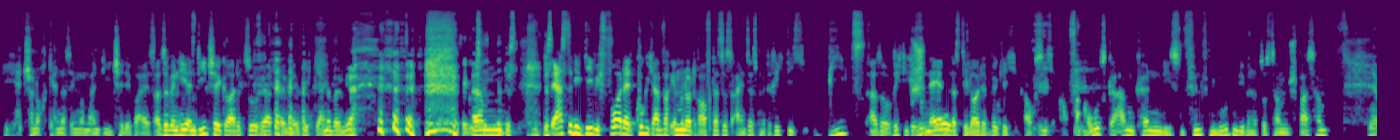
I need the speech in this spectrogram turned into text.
ich hätte schon noch gern, dass irgendwann mal ein DJ dabei ist. Also wenn hier ein DJ gerade zuhört, dann melde ich gerne bei mir. ähm, das, das, erste Lied gebe ich vor, da gucke ich einfach immer nur drauf, dass es eins ist mit richtig Beats, also richtig mhm. schnell, dass die Leute wirklich auch sich auch verausgaben können, diesen fünf Minuten, die wir da zusammen Spaß haben. Ja.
